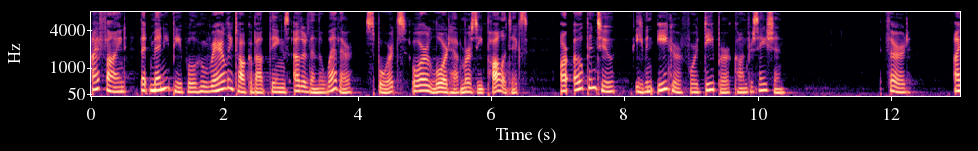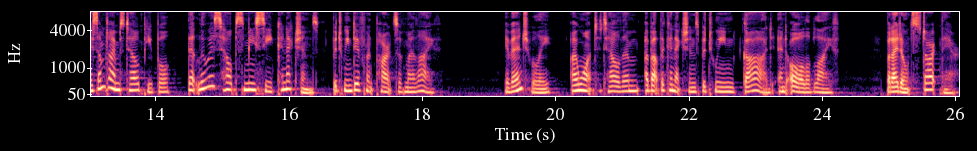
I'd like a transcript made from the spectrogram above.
I find that many people who rarely talk about things other than the weather, sports, or, Lord have mercy, politics, are open to, even eager for, deeper conversation. Third, I sometimes tell people that Lewis helps me see connections between different parts of my life. Eventually, I want to tell them about the connections between God and all of life, but I don't start there.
